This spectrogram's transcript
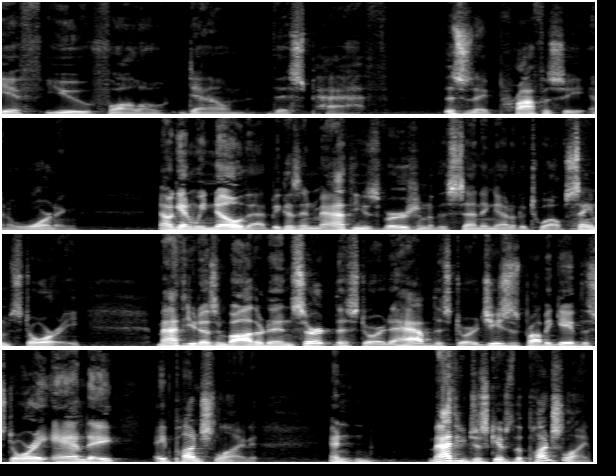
if you follow down this path. This is a prophecy and a warning. Now, again, we know that because in Matthew's version of the sending out of the 12, same story, Matthew doesn't bother to insert this story, to have the story. Jesus probably gave the story and a, a punchline. And Matthew just gives the punchline.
